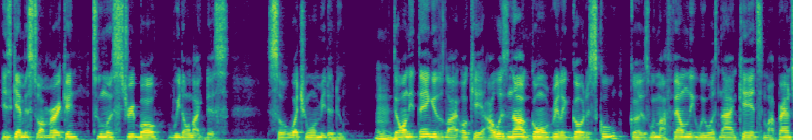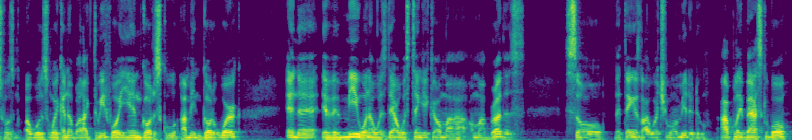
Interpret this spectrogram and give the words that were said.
His game is too american too much street ball we don't like this. So what you want me to do the only thing is like okay i was not going to really go to school because with my family we was nine kids my parents was I was waking up at like 3 4 a.m go to school i mean go to work and uh, even me when i was there i was care of my of my brothers so the thing is like, what you want me to do? I play basketball.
